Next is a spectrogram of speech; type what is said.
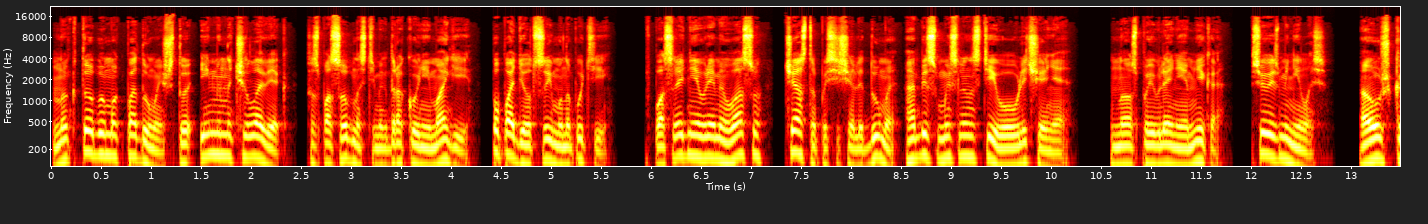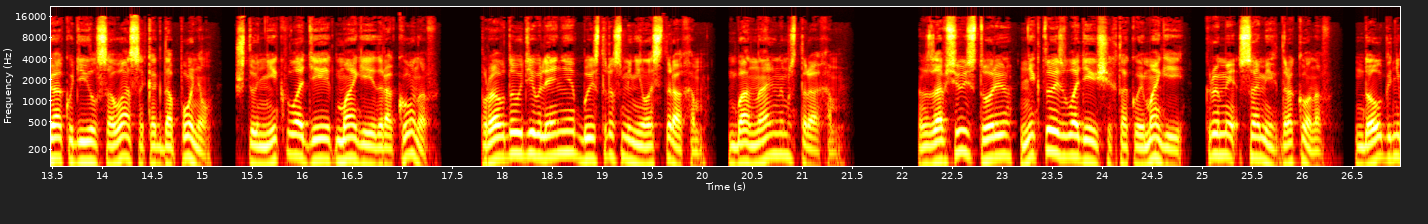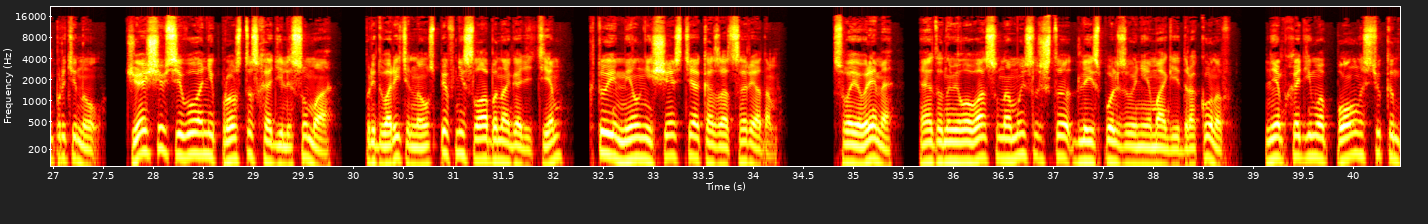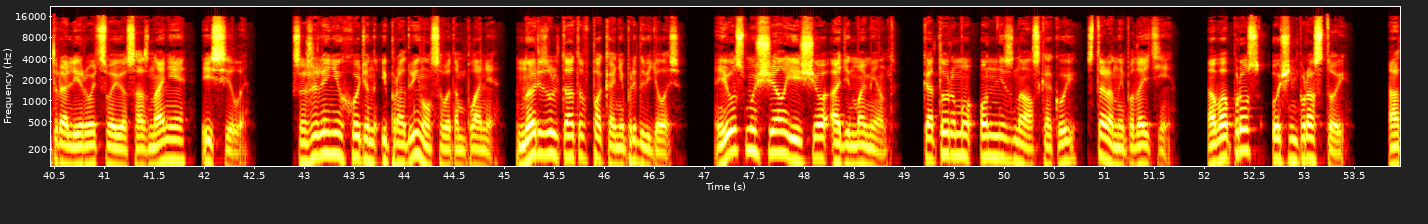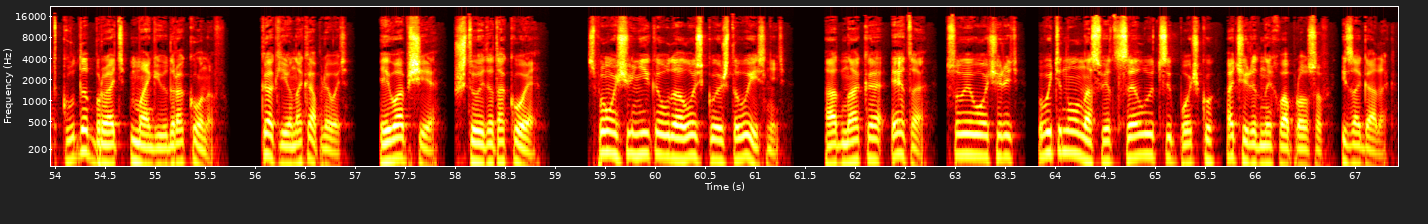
Но кто бы мог подумать, что именно человек со способностями к драконьей магии попадется ему на пути. В последнее время Васу часто посещали думы о бессмысленности его увлечения. Но с появлением Ника все изменилось. А уж как удивился Васа, когда понял, что Ник владеет магией драконов. Правда, удивление быстро сменилось страхом, банальным страхом. За всю историю никто из владеющих такой магией, кроме самих драконов, долго не протянул. Чаще всего они просто сходили с ума, предварительно успев неслабо нагадить тем, кто имел несчастье оказаться рядом. В свое время это навело Васу на мысль, что для использования магии драконов необходимо полностью контролировать свое сознание и силы. К сожалению, хоть он и продвинулся в этом плане, но результатов пока не предвиделось. Его смущал еще один момент, к которому он не знал, с какой стороны подойти. А вопрос очень простой. Откуда брать магию драконов? Как ее накапливать? И вообще, что это такое? С помощью Ника удалось кое-что выяснить. Однако это, в свою очередь, вытянуло на свет целую цепочку очередных вопросов и загадок.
